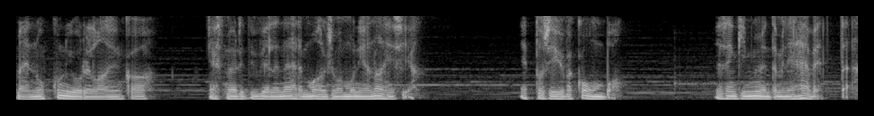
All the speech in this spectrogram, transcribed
Mä en nukkunut juuri lainkaan. Ja sitten mä yritin vielä nähdä mahdollisimman monia naisia. Et tosi hyvä kombo. Ja senkin myöntäminen hävettää.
